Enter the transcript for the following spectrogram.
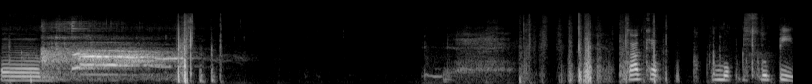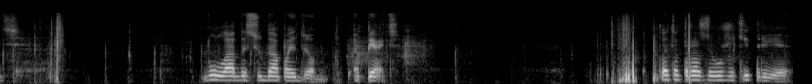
Эм. Как я мог поступить? Ну ладно, сюда пойдем. Опять. Этот раз я уже хитрее.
